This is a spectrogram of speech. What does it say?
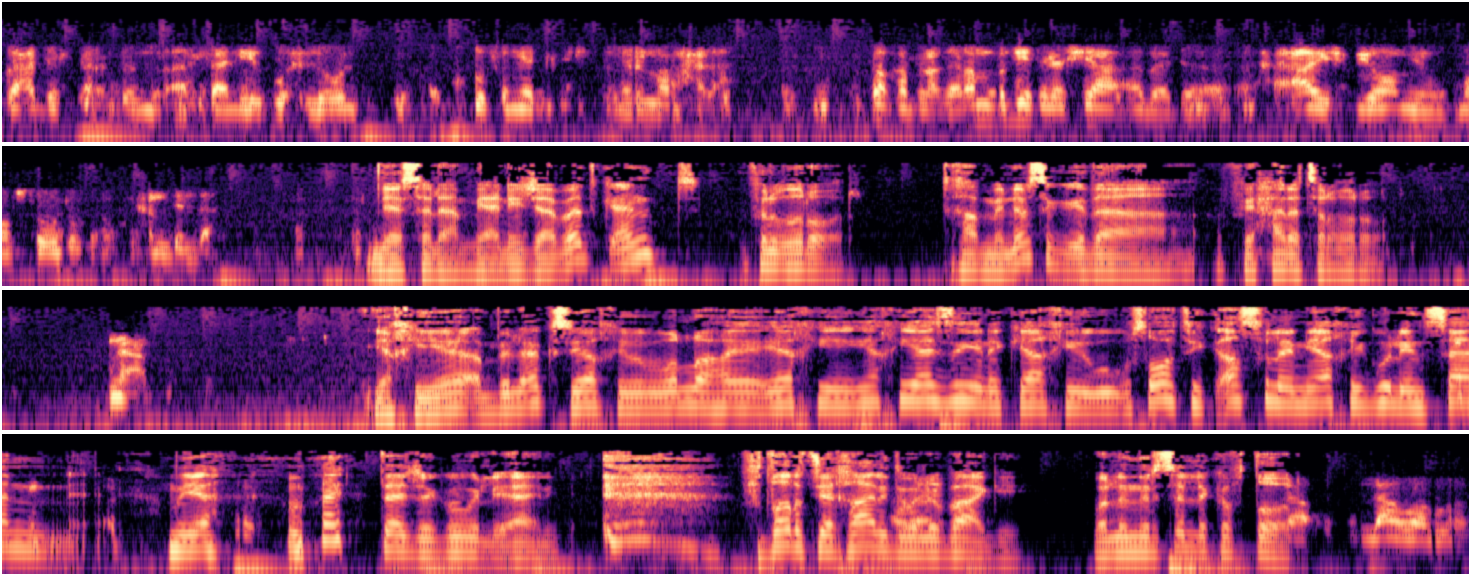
وقاعد أستخدم أساليب وحلول خصوصا إني أستمر المرحله فقط لا غير بقيه الأشياء أبد عايش بيومي ومبسوط والحمد لله. يا سلام يعني إجابتك أنت في الغرور. تخاف من نفسك إذا في حالة الغرور. نعم. يا أخي يا بالعكس يا أخي والله يا أخي يا أخي يا زينك يا أخي وصوتك أصلا يا أخي يقول إنسان ما يحتاج أقول يعني فطرت يا خالد ولا باقي؟ ولا نرسل لك فطور؟ لا, لا والله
